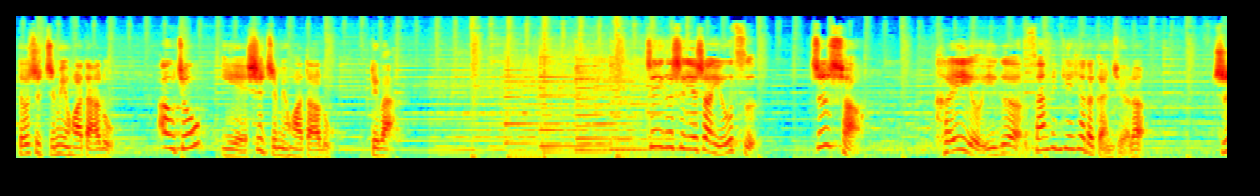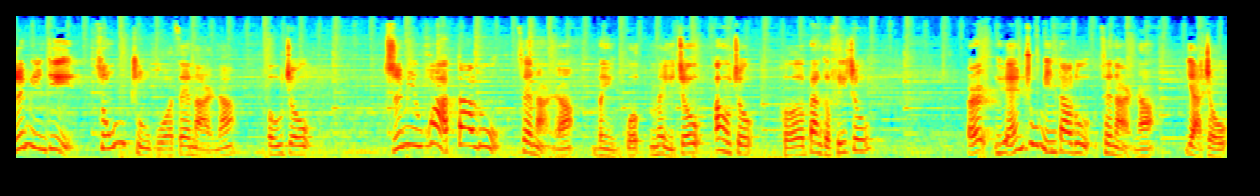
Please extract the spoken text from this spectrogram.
都是殖民化大陆，澳洲也是殖民化大陆，对吧？这个世界上由此，至少可以有一个三分天下的感觉了。殖民地宗主国在哪儿呢？欧洲。殖民化大陆在哪儿呢？美国、美洲、澳洲和半个非洲。而原住民大陆在哪儿呢？亚洲。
